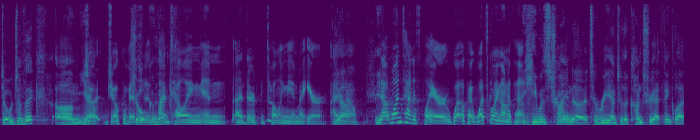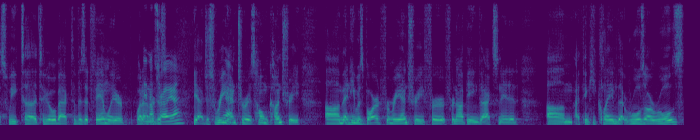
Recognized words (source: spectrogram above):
Dojovic. Um, yeah, Jo- Djokovic, is I'm telling in uh, they're telling me in my ear. I Yeah, don't know. yeah. That one tennis player. What, okay, what's going on with him? He was trying to, to re-enter the country, I think, last week to, to go back to visit family or whatever. Just- Australia? yeah, just re-enter his home country. Um, and he was barred from re-entry for, for not being vaccinated. Um, I think he claimed that rules are rules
